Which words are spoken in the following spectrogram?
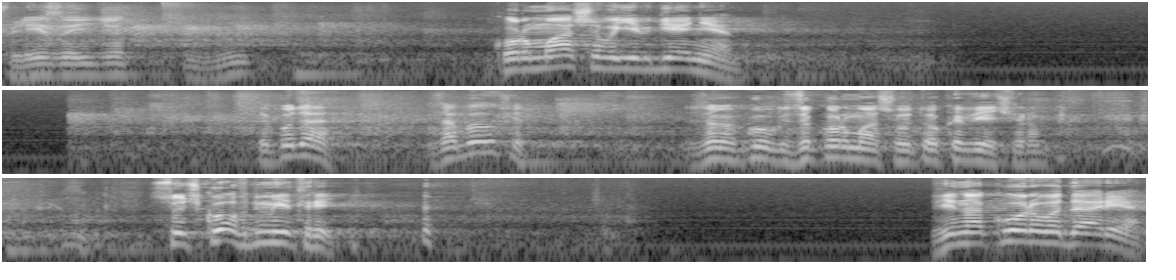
Флиза идет. Мгм. Курмашева Евгения. Ты куда? Забыл что-то? За, закурмашиваю только вечером. Сучков Дмитрий. Винокурова Дарья.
